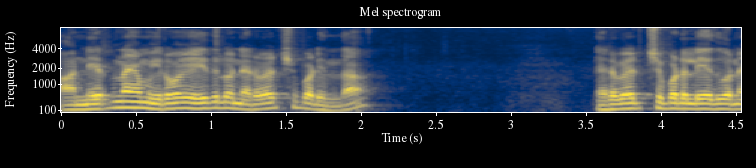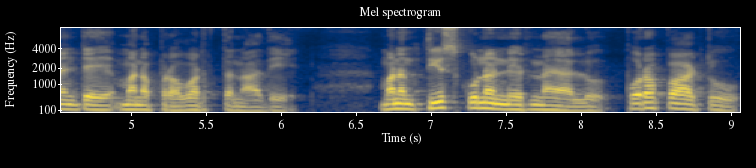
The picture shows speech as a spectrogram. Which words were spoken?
ఆ నిర్ణయం ఇరవై ఐదులో నెరవేర్చబడిందా? నెరవేర్చబడలేదు అని అంటే మన ప్రవర్తన అదే. మనం తీసుకున్న నిర్ణయాలు పొరపాటు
